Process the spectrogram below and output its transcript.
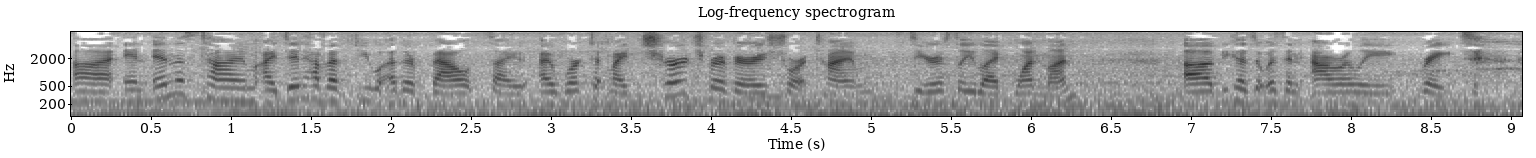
Uh, and in this time, I did have a few other bouts. I, I worked at my church for a very short time, seriously, like one month, uh, because it was an hourly rate.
